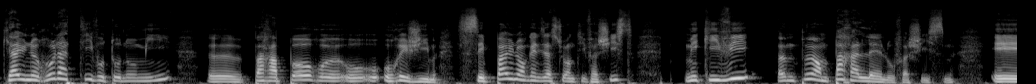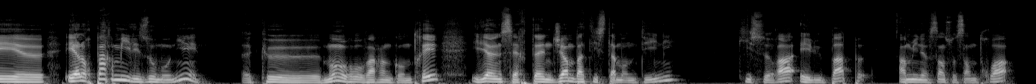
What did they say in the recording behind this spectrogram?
qui a une relative autonomie euh, par rapport au, au, régime. C'est pas une organisation antifasciste, mais qui vit un peu en parallèle au fascisme. Et, et alors, parmi les aumôniers, que Moro va rencontrer, il y a un certain Giambattista Montini qui sera élu pape en 1963,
